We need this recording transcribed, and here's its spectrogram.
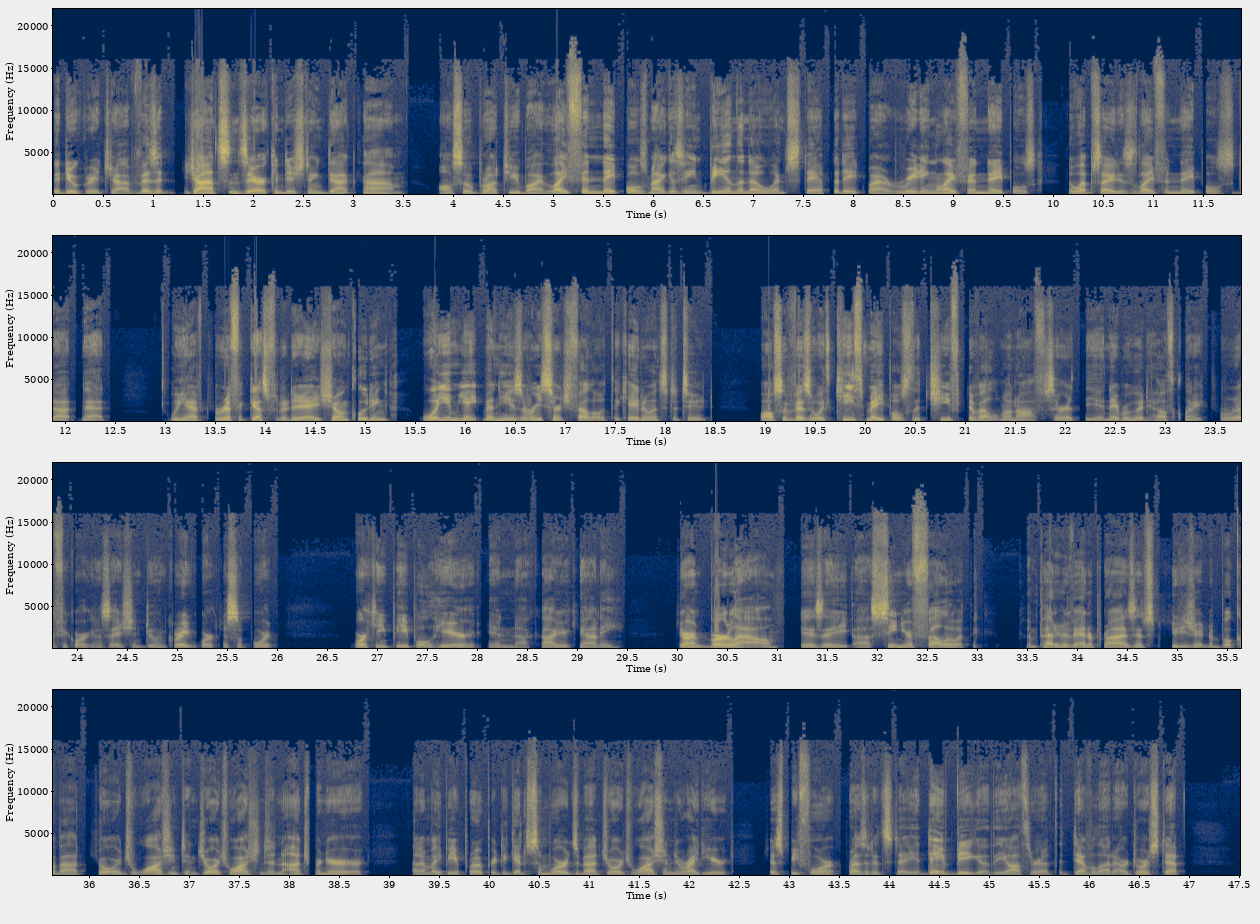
They do a great job. Visit johnsonsairconditioning.com. Also brought to you by Life in Naples magazine. Be in the know and stay up to date by reading Life in Naples. The website is lifeinnaples.net. We have terrific guests for today's show, including William Yeatman. He is a research fellow at the Cato Institute. We'll also visit with Keith Maples, the Chief Development Officer at the Neighborhood Health Clinic. Terrific organization, doing great work to support working people here in uh, Collier County. John Berlau is a uh, senior fellow at the Competitive Enterprise Institute. He's written a book about George Washington, George Washington entrepreneur. I thought it might be appropriate to get some words about George Washington right here just before President's Day. And Dave Bego, the author of The Devil at Our Doorstep,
